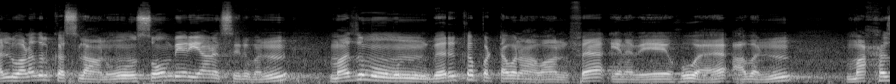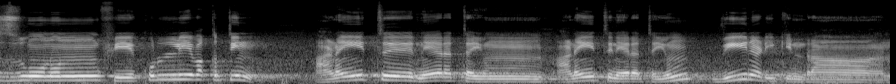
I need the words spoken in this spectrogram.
அல் வலதுல் கஸ்லானு சோம்பேறியான சிறுவன் மதுமூமுன் வெறுக்கப்பட்டவனாவான். ஃப எனவே ஹுவ அவன் மஹசூனுன் ஃபி குல்லி வக்தின். அனைத்து நேரத்தையும் அனைத்து நேரத்தையும் வீணடிக்கின்றான்.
